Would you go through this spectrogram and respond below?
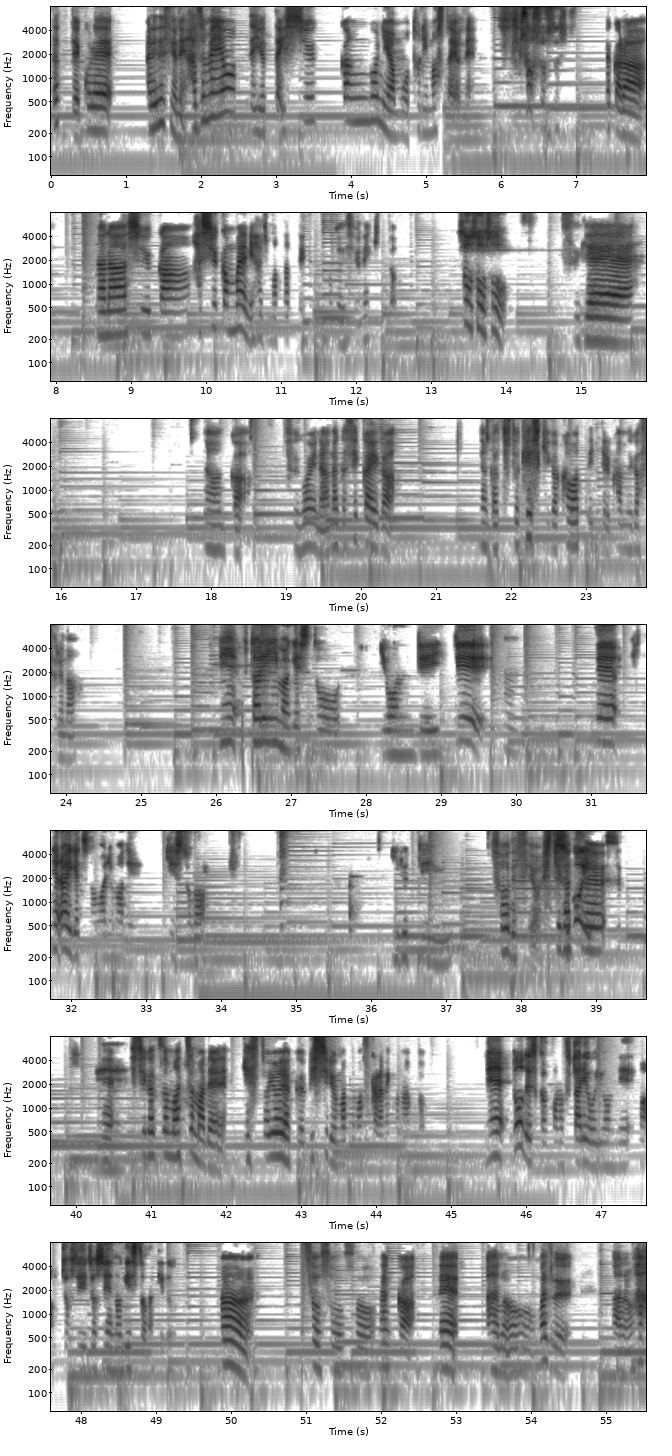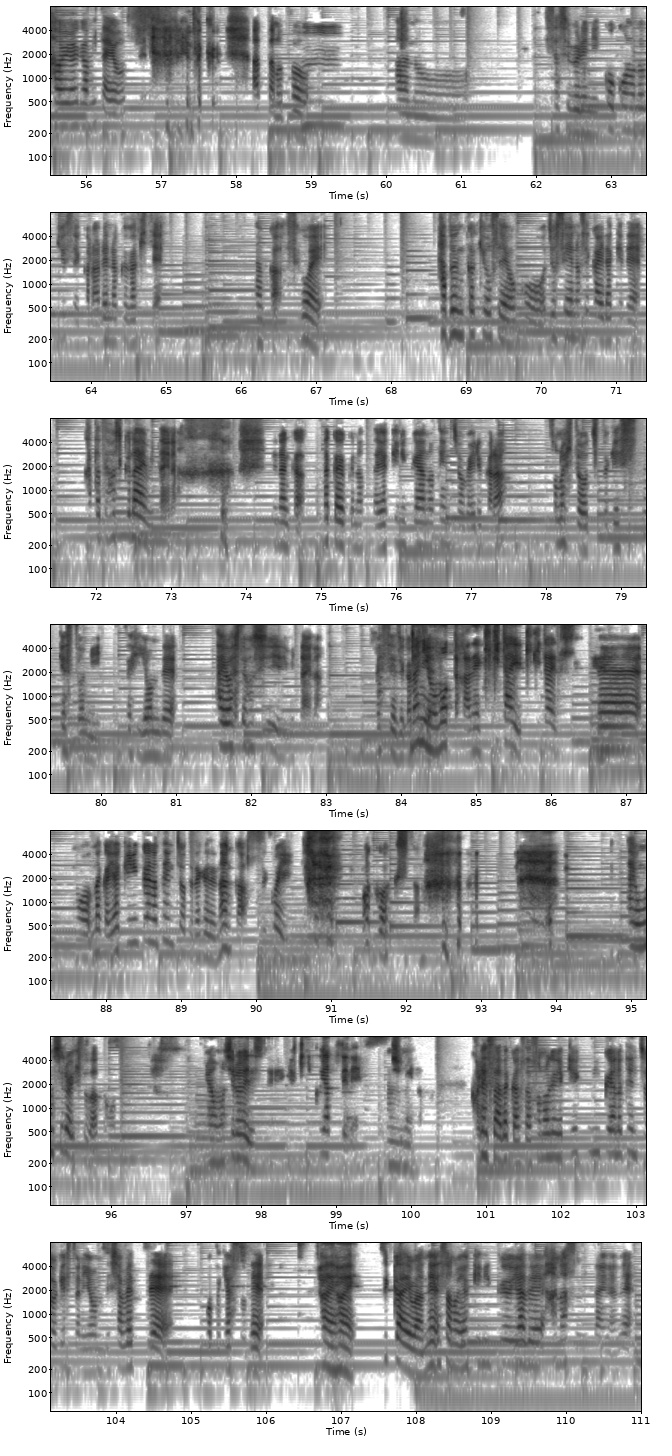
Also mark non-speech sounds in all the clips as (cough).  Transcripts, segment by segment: だってこれ、あれですよね、始めようって言った1週間後にはもう撮りましたよね。そうそうそうそう。だから、7週間、8週間前に始まったってことですよね、きっと。そうそうそう。すげえ。なんか、すごいな。なんか世界が、なんかちょっと景色が変わっていってる感じがするな。ね、2人今ゲストを呼んでいて、うん。で、ね、来月の終わりまでゲストがいるっていう。そうですよ。7すごい月、ね、7月末までゲスト予約びっしり埋まってますからね、この後。ね、どうですか？この2人を呼んで、まあ、女性女性のゲストだけど。うん。そうそうそう。なんかね、あのーまず、あの、母親が見たよって (laughs) 連絡あったのと、うんあのー久しぶりに高校の同級生から連絡が来て、なんかすごい多文化共生をこう女性の世界だけで語ってほしくないみたいな。で、なんか仲良くなった焼肉屋の店長がいるから、その人をちょっとゲスゲストにぜひ呼んで対話してほしいみたいなメッセージが来て。何を思ったかね、聞きたい、聞きたいですよね。ねえ、もうなんか焼肉屋の店長ってだけでなんかすごい (laughs) ワクワクした。絶対面白い人だと思って。いや、面白いですね。焼肉屋ってね、面白いな。これさ、だからさ、その焼肉屋の店長をゲストに呼んで喋って、ポッドキャストで、はいはい。次回はね、その焼肉屋で話すみたいなね。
